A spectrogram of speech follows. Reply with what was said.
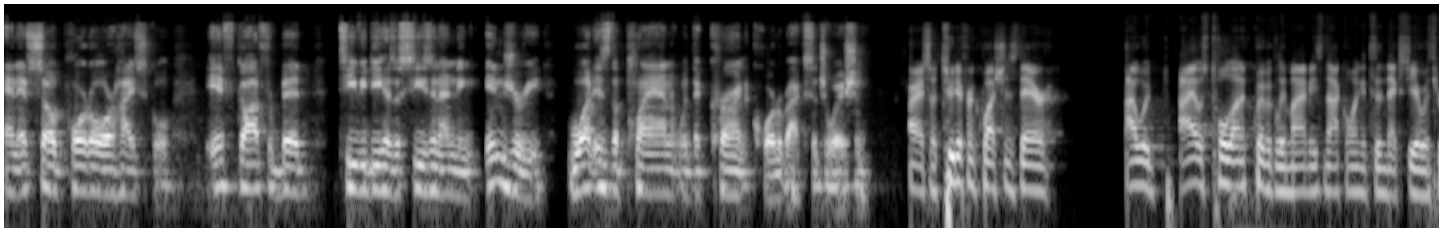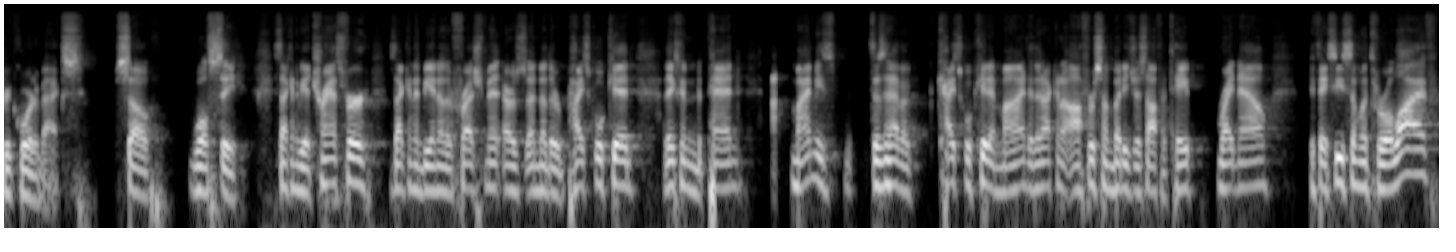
And if so, portal or high school? If, God forbid, TVD has a season ending injury, what is the plan with the current quarterback situation? All right, so two different questions there. I would I was told unequivocally Miami's not going into the next year with three quarterbacks. So we'll see. Is that going to be a transfer? Is that going to be another freshman or another high school kid? I think it's going to depend. Uh, Miami's doesn't have a high school kid in mind, and they're not going to offer somebody just off a tape right now. If they see someone throw live,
